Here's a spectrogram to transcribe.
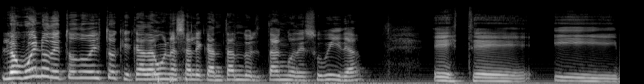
Lo bueno de todo esto es que cada una sale cantando el tango de su vida, este, y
